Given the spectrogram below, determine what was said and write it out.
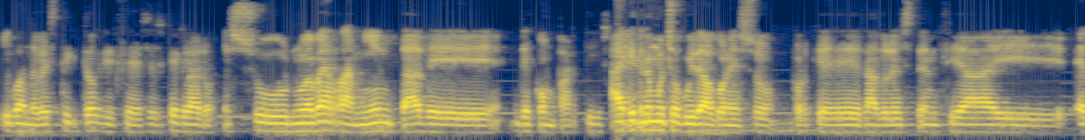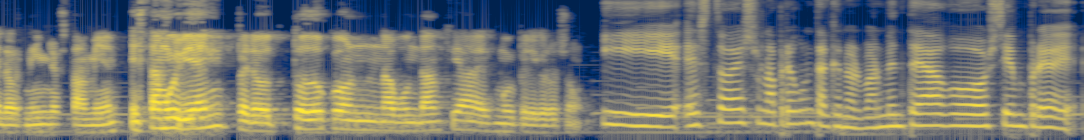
Y cuando ves TikTok dices, es que claro, es su nueva herramienta de, de compartir. Hay que tener mucho cuidado con eso, porque la adolescencia y en los niños también está muy bien, pero todo con abundancia es muy peligroso. Y esto es una pregunta que normalmente hago siempre siempre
